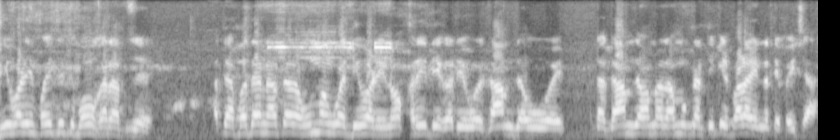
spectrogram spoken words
દિવાળીની પરિસ્થિતિ બહુ ખરાબ છે. અત્યારે બધાને અત્યારે ઉમંગ હોય દિવાળીનો ખરીદી કરવી હોય ગામ જવું હોય. અત્યારે ગામ જવા અમુકના ટિકિટ ભાડાય નથી પૈસા.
